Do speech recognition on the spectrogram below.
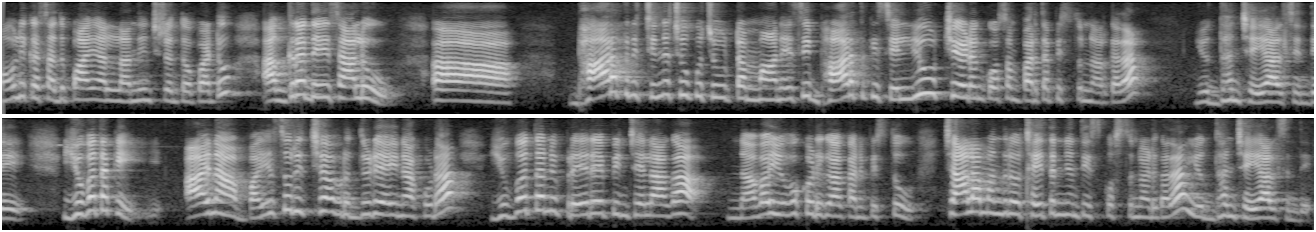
మౌలిక సదుపాయాలను అందించడంతో పాటు అగ్రదేశాలు భారత్ని చిన్న చూపు చూడటం మానేసి భారత్కి సెల్యూట్ చేయడం కోసం పరితపిస్తున్నారు కదా యుద్ధం చేయాల్సిందే. యువతకి ఆయన వయసురీత్యా వృద్ధుడి అయినా కూడా యువతను ప్రేరేపించేలాగా నవ యువకుడిగా కనిపిస్తూ చాలా మందిలో చైతన్యం తీసుకొస్తున్నాడు కదా యుద్ధం చేయాల్సిందే.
